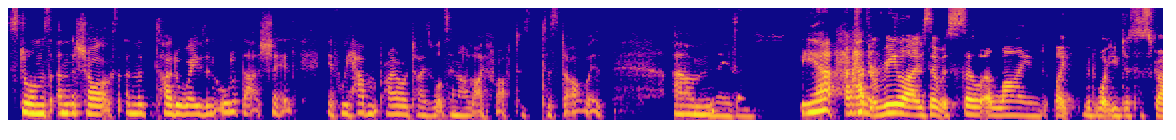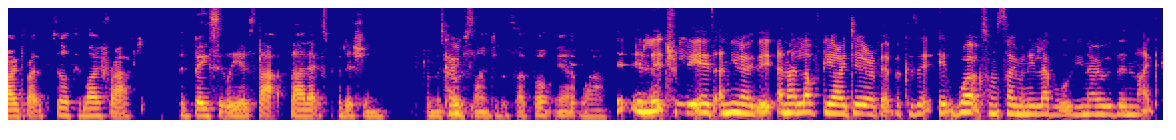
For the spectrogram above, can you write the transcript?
storms and the sharks and the tidal waves and all of that shit if we haven't prioritized what's in our life raft to, to start with. Um, Amazing. Yeah. I hadn't realized it was so aligned like with what you just described about the fertility life raft. It basically is that that expedition from the totally. coastline to the side boat. Yeah, wow. It, it yeah. literally is. And you know, the, and I love the idea of it because it, it works on so many levels, you know, within like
